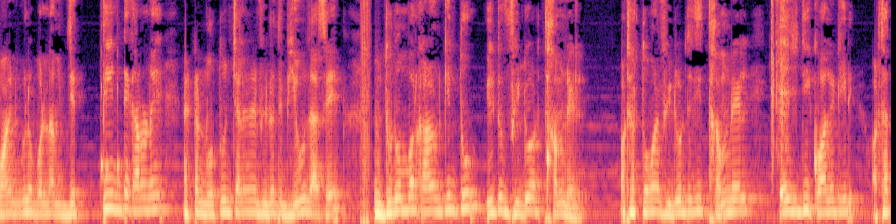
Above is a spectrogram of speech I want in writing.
পয়েন্টগুলো বললাম, যে তিনটে কারণে একটা নতুন চ্যানেলের ভিডিওতে ভিউজ আসে, দু নম্বর কারণ কিন্তু ইউটিউব ভিডিওর থামনেল অর্থাৎ তোমার ভিডিওর যদি থামনেল এইচডি কোয়ালিটির অর্থাৎ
